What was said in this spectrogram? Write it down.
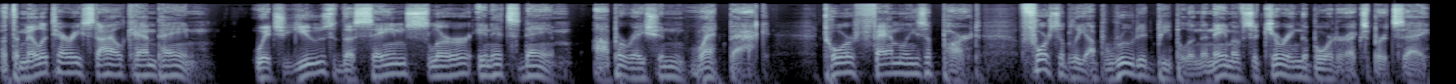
But the military style campaign, which used the same slur in its name, Operation Wetback, tore families apart, forcibly uprooted people in the name of securing the border, experts say.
